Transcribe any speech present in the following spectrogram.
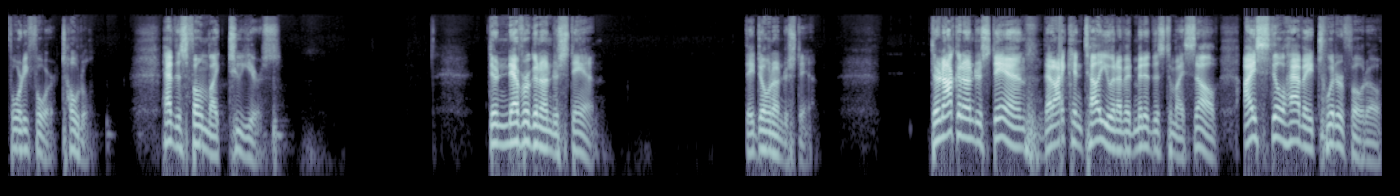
44 total. Had this phone like two years. They're never going to understand. They don't understand. They're not going to understand that I can tell you, and I've admitted this to myself, I still have a Twitter photo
